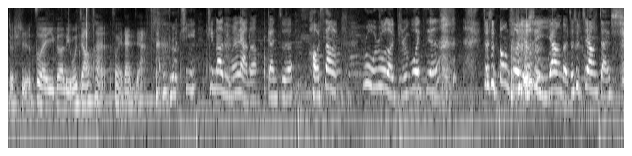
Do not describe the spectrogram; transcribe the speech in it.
就是作为一个礼物交换送给大家。听听到你们俩的感觉，好像入入了直播间，就是动作也是一样的，就是这样展示。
